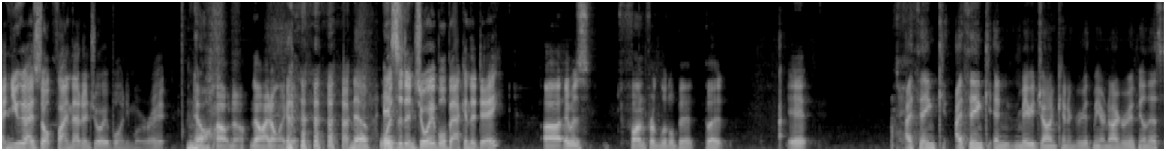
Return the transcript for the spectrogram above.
and you guys don't find that enjoyable anymore, right? no, Oh no, no, I don't like it. no. Was It's- it enjoyable back in the day? uh, it was fun for a little bit, but it I think I think and maybe John can agree with me or not agree with me on this.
